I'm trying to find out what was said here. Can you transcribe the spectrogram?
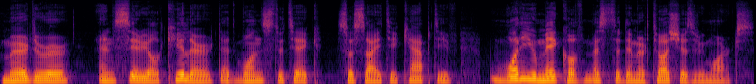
murderer, and serial killer that wants to take society captive. What do you make of Mr. Demirtaş's remarks?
